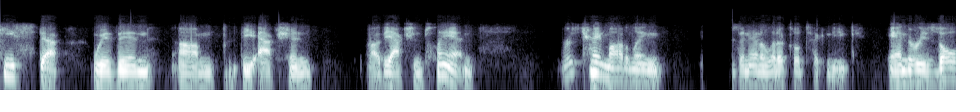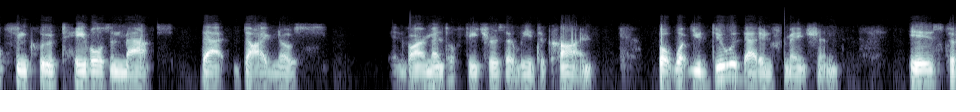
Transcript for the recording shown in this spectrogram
key step within um, the action uh, the action plan. Risk terrain modeling is an analytical technique, and the results include tables and maps that diagnose environmental features that lead to crime. But what you do with that information is to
